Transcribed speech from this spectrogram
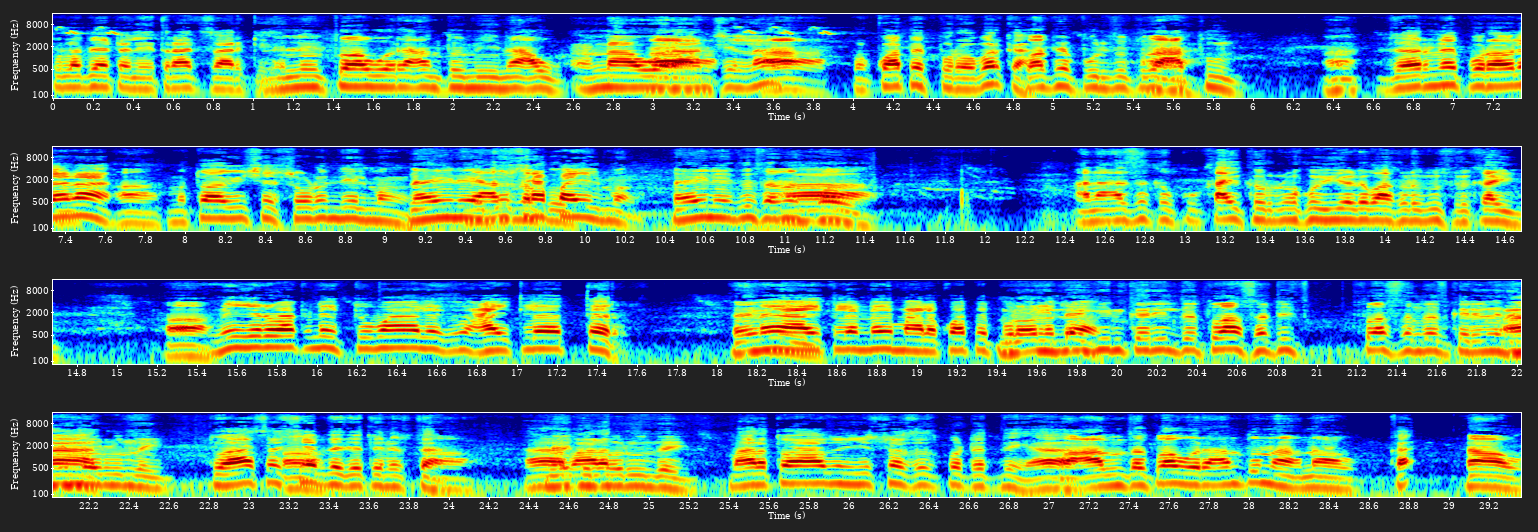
तुला भेटायला येत राहत सारखे. नाही, नाही तो वर आणतो मी नाव. नाव वर हा, आणशील ना? हा. पण कॉप्या बरोबर का? कॉप्या पुरीचं तुला हा. आतून. हा. जर नाही पुरवल्या हा. ना मग तो विषय सोडून देईल मग नाही नाही मी असं दुसरा नको. पाहिजे मग नाही नाही दुसरं हा. नको पाहू. आणि असं क- काही करू नको येड वाकडं दुसरं काही हा नाही येडवाक नाही तुम्हाला ऐकलं तर नाही, नाही नाही. ऐकलं नाही मला कॉप्या मी पुरवलं तर. लगीन करील तर तुझ्यासाठी तुझा संगत करेल तर हा. मी मरून जाईल तू असा हा. शब्द देतो नुसता हा. हा, नाही तर मला मरून जाईल मला तो अजून विश्वासच पटत नाही हा. अजून तर तुझ्यावर आणतो ना नाव का- नाव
